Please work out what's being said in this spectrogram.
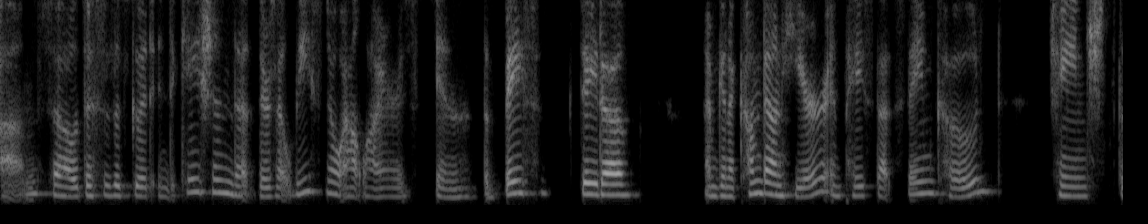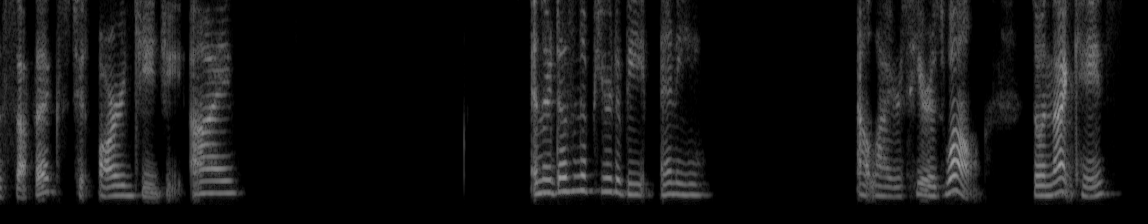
Um, so this is a good indication that there's at least no outliers in the base data. I'm going to come down here and paste that same code, change the suffix to RGGI. And there doesn't appear to be any outliers here as well. So in that case,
